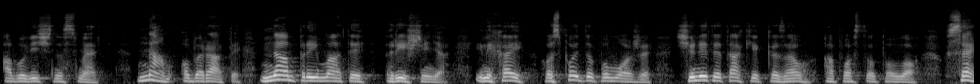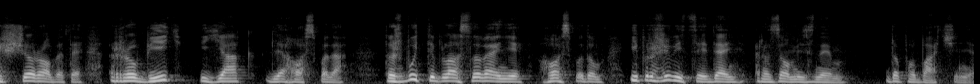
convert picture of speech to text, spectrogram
або вічна смерть. Нам обирати, нам приймати рішення. І нехай Господь допоможе чинити так, як казав апостол Павло. Все, що робите, робіть як для Господа. Тож будьте благословені Господом і проживіть цей день разом із ним. До побачення.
